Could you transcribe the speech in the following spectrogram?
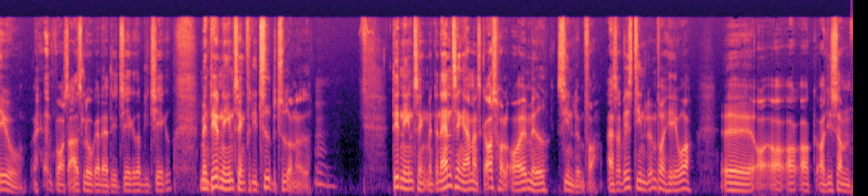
Det er jo vores eget slukker, at det er tjekket og blive tjekket. Men det er den ene ting, fordi tid betyder noget. Mm. Det er den ene ting. Men den anden ting er, at man skal også holde øje med sine lymfer. Altså hvis dine lymfer hæver, øh, og, og, og, og, og ligesom...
